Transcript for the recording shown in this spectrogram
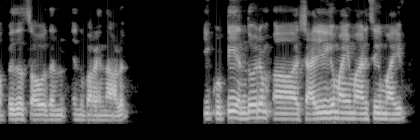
പിതൃ സഹോദരൻ എന്ന് പറയുന്ന ആൾ. ഈ കുട്ടി എന്തോരം ശാരീരികമായും മാനസികമായും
